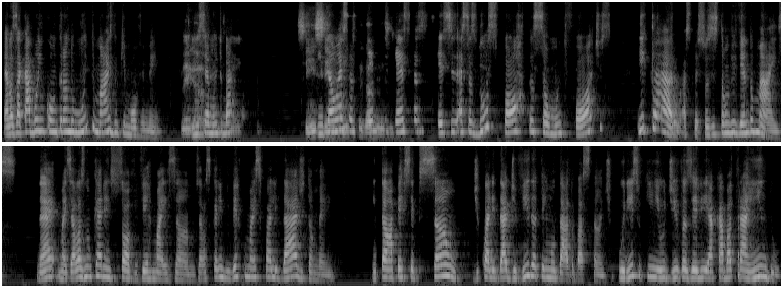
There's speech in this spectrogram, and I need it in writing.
Elas acabam encontrando muito mais do que movimento. Legal, Isso é muito bacana. Sim, sim, então, essas, essas, esses, essas duas portas são muito fortes. E, claro, as pessoas estão vivendo mais, né? Mas elas não querem só viver mais anos, elas querem viver com mais qualidade também. Então, a percepção de qualidade de vida tem mudado bastante. Por isso que o Divas ele acaba atraindo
